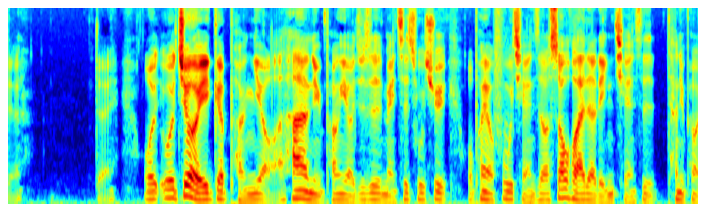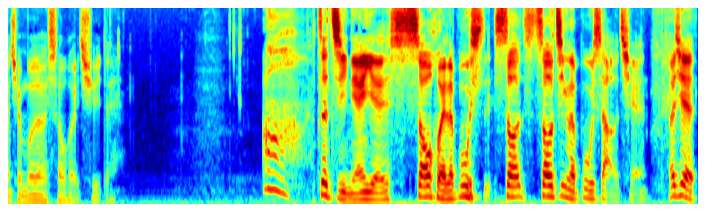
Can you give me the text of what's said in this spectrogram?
的。对我，我就有一个朋友啊，他的女朋友就是每次出去，我朋友付钱之后收回来的零钱是他女朋友全部都会收回去的。哦，这几年也收回了不少，收收进了不少钱，而且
